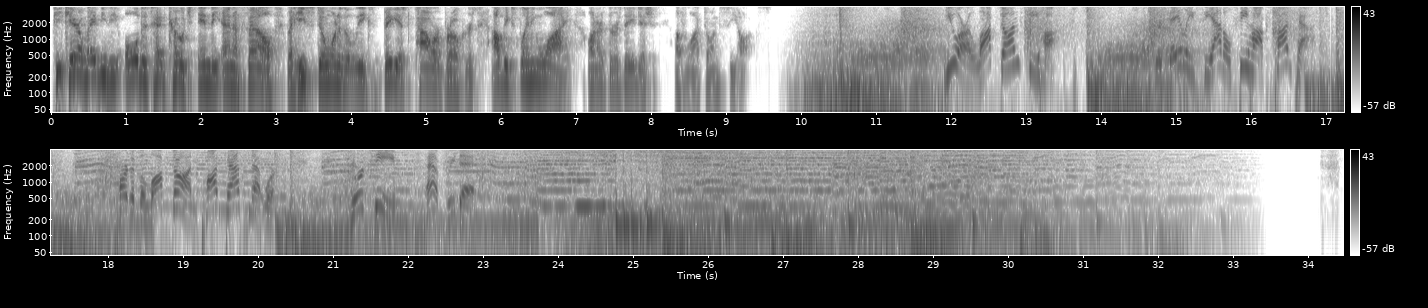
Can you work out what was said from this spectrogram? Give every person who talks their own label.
Speaker 1: Pete Carroll may be the oldest head coach in the NFL, but he's still one of the league's biggest power brokers. I'll be explaining why on our Thursday edition of Locked On Seahawks.
Speaker 2: You are Locked On Seahawks, your daily Seattle Seahawks podcast. Part of the Locked On Podcast Network. Your team every day.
